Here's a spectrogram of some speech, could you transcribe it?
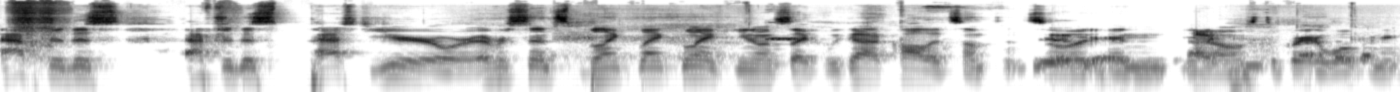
after this after this past year or ever since blank blank blank, you know, it's like we gotta call it something. So and you know, it's the Great Awakening.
